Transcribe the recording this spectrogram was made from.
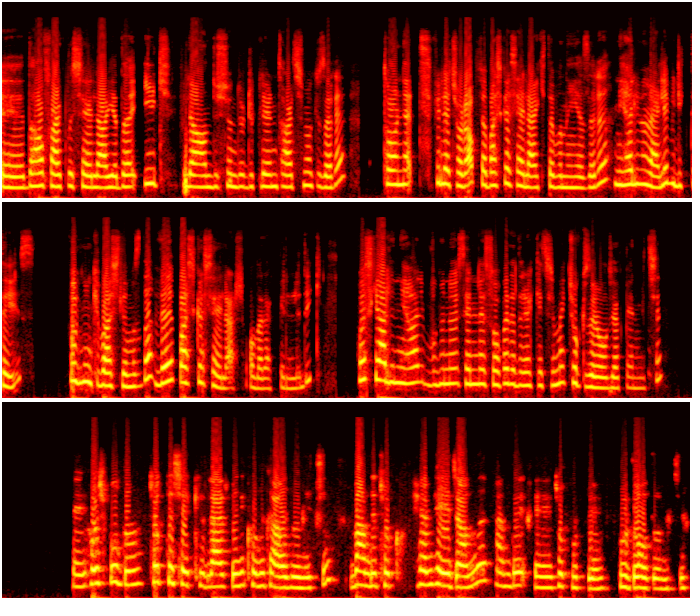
e, daha farklı şeyler ya da ilk plağın düşündürdüklerini tartışmak üzere Tornet, File Çorap ve Başka Şeyler kitabının yazarı Nihal Ümer'le birlikteyiz. Bugünkü başlığımızda ve başka şeyler olarak belirledik. Hoş geldin Nihal. Bugünü seninle sohbet ederek geçirmek çok güzel olacak benim için. Hey, hoş buldum. Çok teşekkürler beni konuk aldığın için. Ben de çok hem heyecanlı hem de e, çok mutluyum burada olduğum için.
